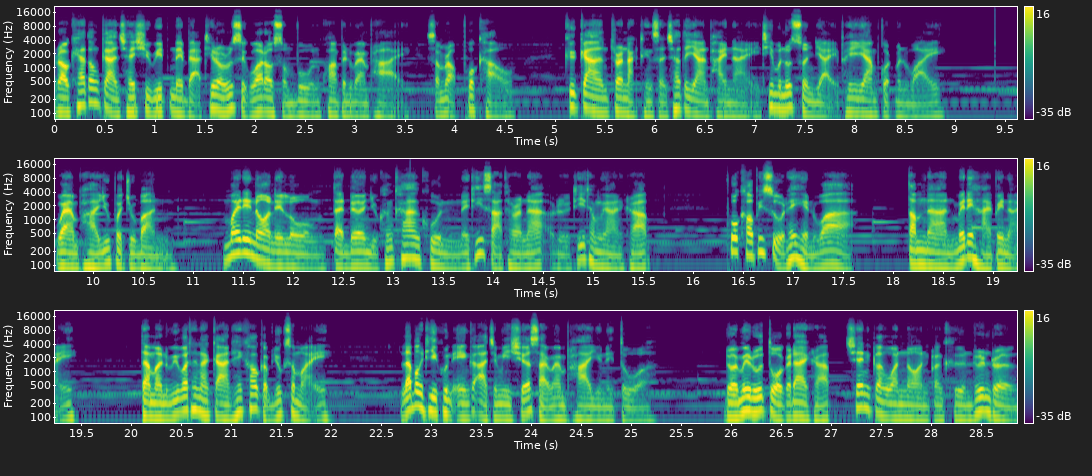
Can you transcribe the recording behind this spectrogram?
เราแค่ต้องการใช้ชีวิตในแบบที่เรารู้สึกว่าเราสมบูรณ์ความเป็นแวมไพร์สำหรับพวกเขา คือการตระหนักถึงสัญชาตญาณภายในที่มนุษย์ส่วนใหญ่พยายามกดมันไว้ แวมไพร์ยุคปัจจุบัน ไม่ได้นอนในโรงแต่เดินอยู่ข้างๆคุณในที่สาธารณะหรือที่ทำงานครับ พวกเขาพิสูจน์ให้เห็นว่าตำนานไม่ได้หายไปไหน แต่มันวิวัฒนาการให้เข้ากับยุคสมัย และบางทีคุณเองก็อาจจะมีเชื้อสายแวมไพร์อยู่ในตัว โดยไม่รู้ตัวก็ได้ครับ เช่น กลางวันนอนกลางคืนรื่นเริง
